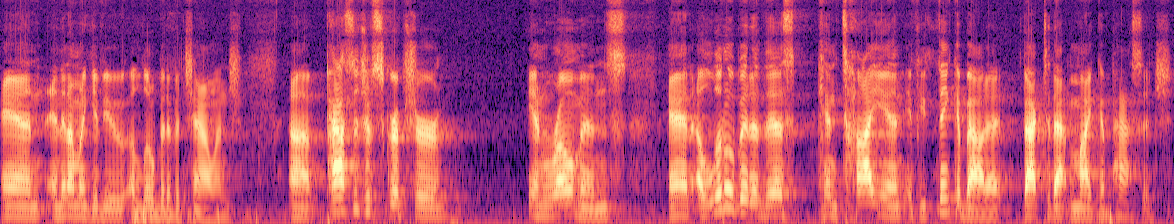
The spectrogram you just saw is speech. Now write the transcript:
and, and then I'm going to give you a little bit of a challenge. Uh, passage of Scripture in Romans, and a little bit of this can tie in, if you think about it, back to that Micah passage.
